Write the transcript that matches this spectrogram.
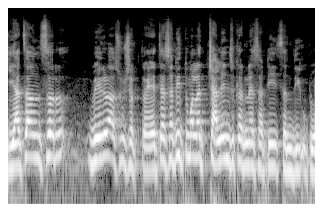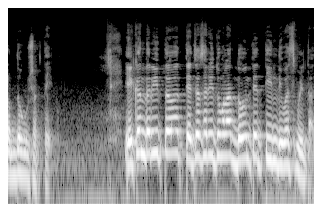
याचा आन्सर वेगळा असू शकतं. याच्यासाठी तुम्हाला चॅलेंज करण्यासाठी संधी उपलब्ध होऊ शकते. एकंदरीत त्याच्यासाठी तुम्हाला दोन ते तीन दिवस मिळतात.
